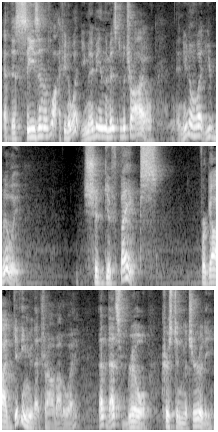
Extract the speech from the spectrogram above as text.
At this season of life, you know what? You may be in the midst of a trial and you know what? You really should give thanks for God giving you that trial, by the way. That, that's real Christian maturity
